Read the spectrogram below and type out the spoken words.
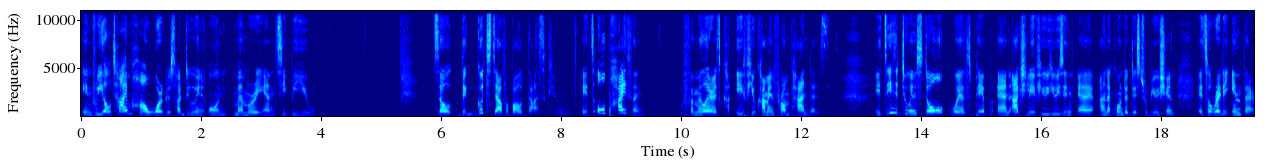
in real time how workers are doing on memory and CPU. So the good stuff about Dask, it's all Python, familiar if you come in from pandas. It's easy to install with pip, and actually if you're using uh, Anaconda distribution, it's already in there.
